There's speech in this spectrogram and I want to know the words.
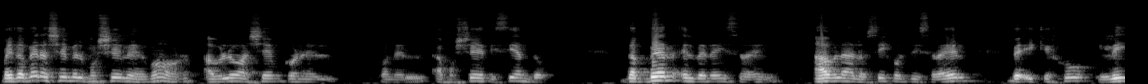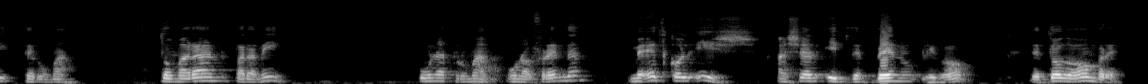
Vaidaber Hashem el Moshe Leemor, habló Hashem con el, con el, a Moshe diciendo, Daber el Bene Israel, habla a los hijos de Israel, Beikehu li terumá. Tomarán para mí una trumá, una ofrenda, meet kol ish, asher idebenu libo, de todo hombre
